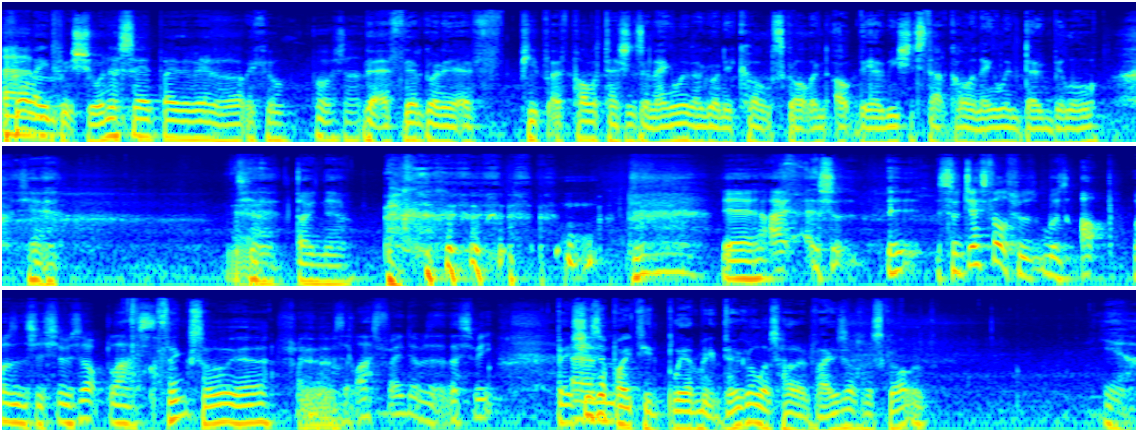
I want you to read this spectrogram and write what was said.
I quite Um, liked what Shona said, by the way, in an article. What was that? that if they're going to, if people, if politicians in England are going to call Scotland up there, we should start calling England down below. Yeah. Yeah, down there. yeah, I, so, uh, so Jess Phillips was, was up, wasn't she? She was up last. I think so, yeah. Friday. yeah. Was it last Friday? Was it this week? But she's Um, appointed Blair McDougall as her advisor for Scotland. Yeah.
